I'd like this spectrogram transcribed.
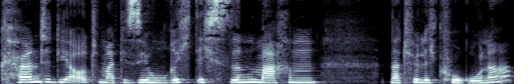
könnte die Automatisierung richtig Sinn machen, natürlich Corona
